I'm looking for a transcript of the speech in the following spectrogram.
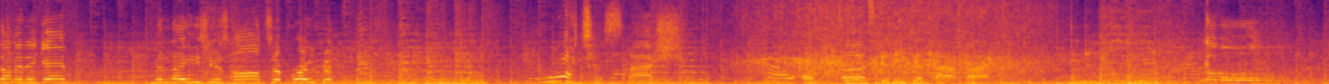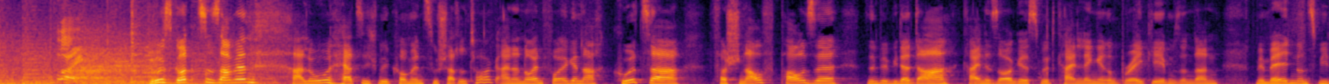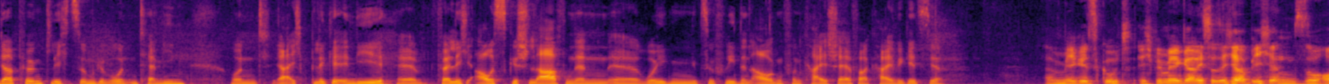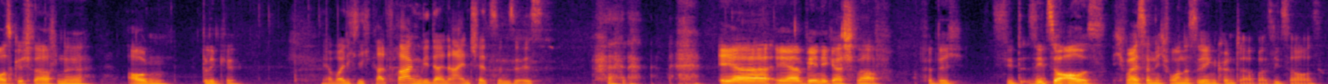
done it again. Malaysia's hearts are broken. What a smash! How on earth did he get that back? Love all. Play. Grüß Gott zusammen. Hallo, herzlich willkommen zu Shuttle Talk, einer neuen Folge nach kurzer Verschnaufpause sind wir wieder da. Keine Sorge, es wird keinen längeren Break geben, sondern wir melden uns wieder pünktlich zum gewohnten Termin. Und ja, ich blicke in die äh, völlig ausgeschlafenen, äh, ruhigen, zufriedenen Augen von Kai Schäfer. Kai, wie geht's dir? Äh, mir geht's gut. Ich bin mir gar nicht so sicher, ob ich in so ausgeschlafene Augen blicke. Ja, wollte ich dich gerade fragen, wie deine Einschätzung so ist. eher, eher weniger Schlaf für dich. Sieht, sieht so aus. Ich weiß ja nicht, woran das liegen könnte, aber sieht so aus.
